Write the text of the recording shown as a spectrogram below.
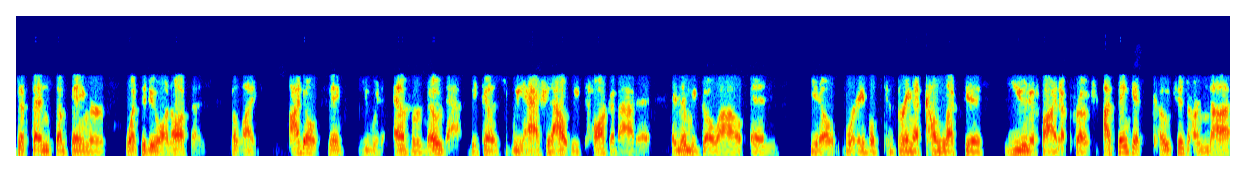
defend something or what to do on offense. But like, I don't think you would ever know that because we hash it out, we talk about it, and then we go out and, you know, we're able to bring a collective, unified approach. I think if coaches are not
